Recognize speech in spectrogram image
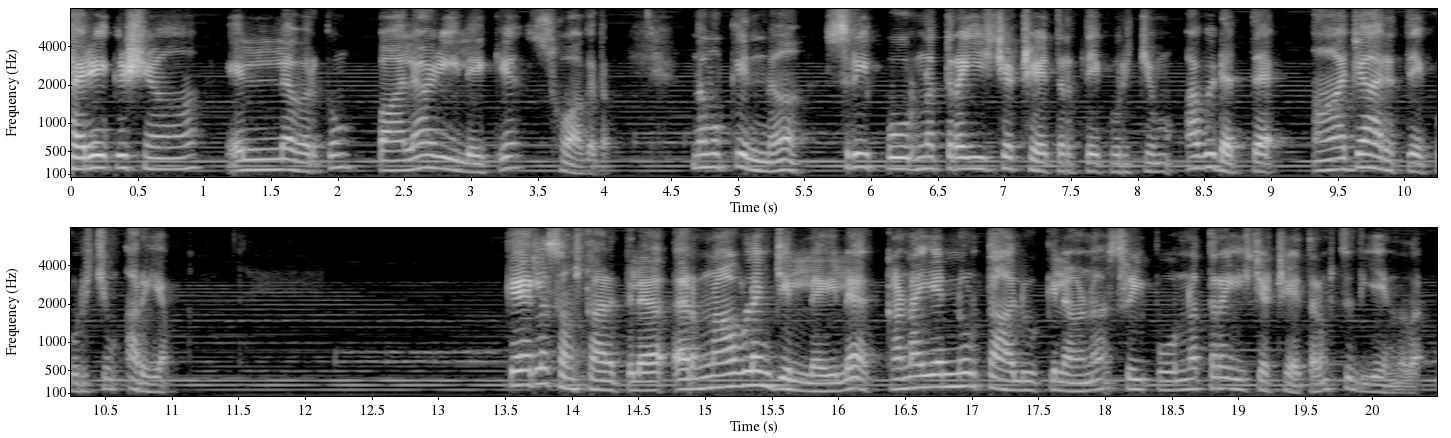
ഹരേ കൃഷ്ണ എല്ലാവർക്കും പാലാഴിയിലേക്ക് സ്വാഗതം. നമുക്കിന്ന് ശ്രീ പൂർണത്രയീശ ക്ഷേത്രത്തെക്കുറിച്ചും അവിടുത്തെ ആചാരത്തെക്കുറിച്ചും അറിയാം. കേരള സംസ്ഥാനത്തിലെ എറണാകുളം ജില്ലയിലെ കണയന്നൂർ താലൂക്കിലാണ് ശ്രീ പൂർണത്രയീശ ക്ഷേത്രം സ്ഥിതി ചെയ്യുന്നത്.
